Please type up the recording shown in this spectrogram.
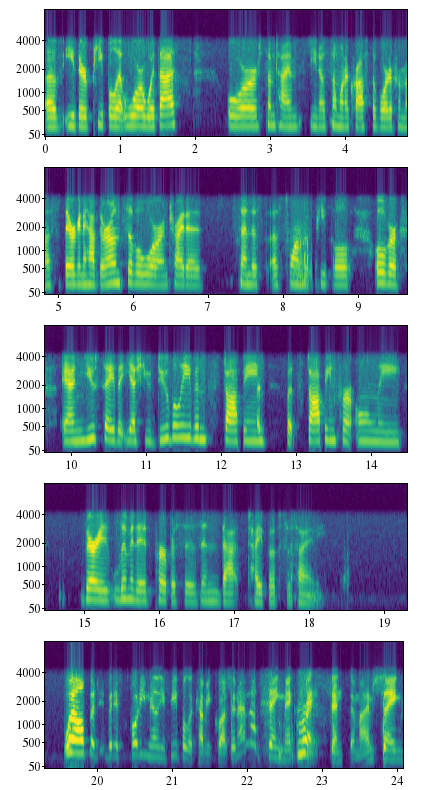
of either people at war with us or sometimes, you know, someone across the border from us. They're going to have their own civil war and try to send us a swarm of people over. And you say that yes, you do believe in stopping, but stopping for only very limited purposes in that type of society. Well, but but if 40 million people are coming across, and I'm not saying Mexico right. sent them. I'm saying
